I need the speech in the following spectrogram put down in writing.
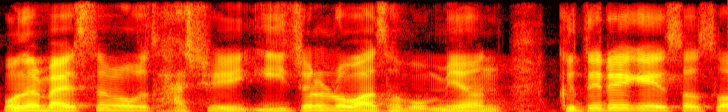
오늘 말씀으로 다시 2절로 와서 보면 그들에게 있어서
